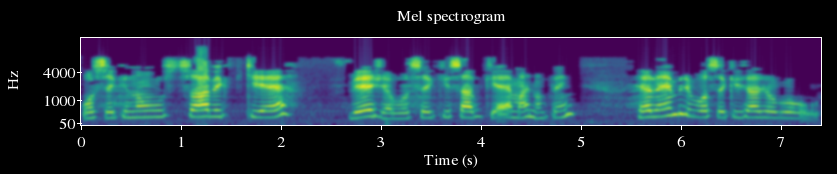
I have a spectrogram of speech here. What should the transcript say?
você que não sabe que é, veja, você que sabe que é, mas não tem, relembre você que já jogou.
